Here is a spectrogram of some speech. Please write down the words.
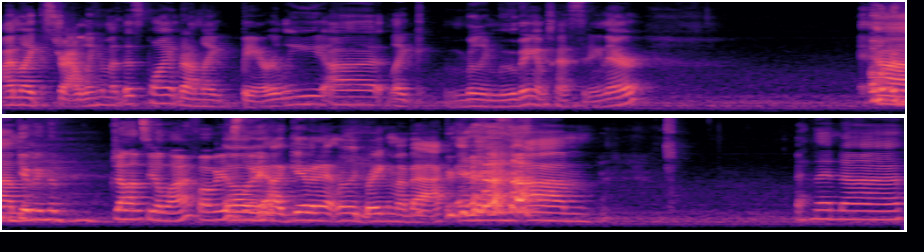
I'm like straddling him at this point, but I'm like barely, uh, like really moving. I'm just kind of sitting there. Oh, Um, giving the of your life, obviously. oh yeah, giving it, really breaking my back, and then, um, and then, uh,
